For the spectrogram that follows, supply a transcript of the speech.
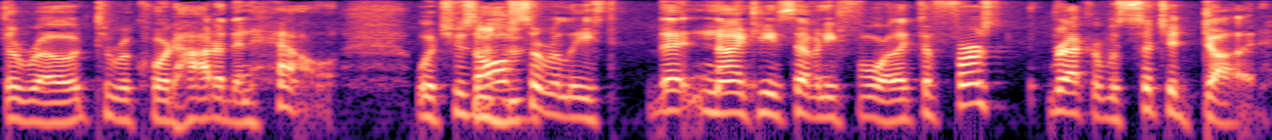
the road to record Hotter Than Hell, which was also released that in 1974. Like the first record was such a dud.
